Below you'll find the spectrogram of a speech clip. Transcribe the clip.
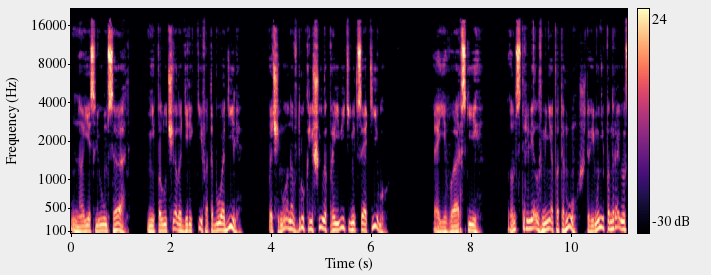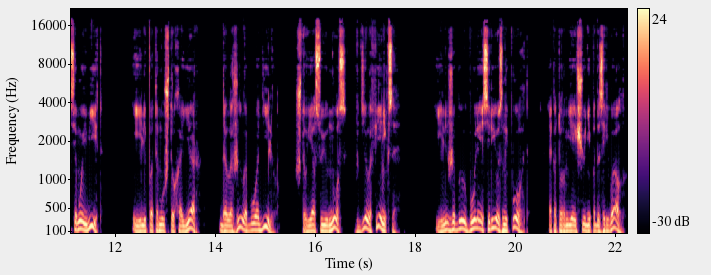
Но если Умсаат не получала директив от Абу-Адиля, почему она вдруг решила проявить инициативу? А Еварский, он стрелял в меня потому, что ему не понравился мой вид, или потому что Хаяр доложил Абу-Адилю, что я сую нос в дело Феникса, или же был более серьезный повод, о котором я еще не подозревал.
